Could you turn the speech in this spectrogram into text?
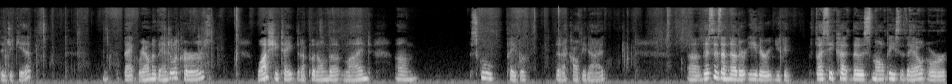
DigiKit. Background of Angela Kerr's. Washi tape that I put on the lined um, school paper that I coffee dyed. Uh, this is another either you could fussy cut those small pieces out or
